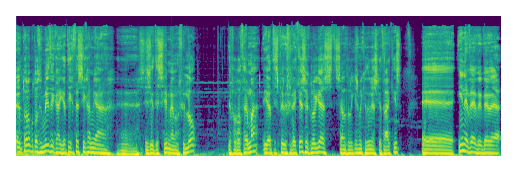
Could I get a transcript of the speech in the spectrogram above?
Ε, τώρα που το θυμήθηκα, γιατί χθες είχα μια ε, συζήτηση με έναν φίλο για αυτό το θέμα, για τις περιφερειακές εκλογές της Ανατολικής Μακεδονίας και Θράκης. Ε, είναι βέβαια, βέβαια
